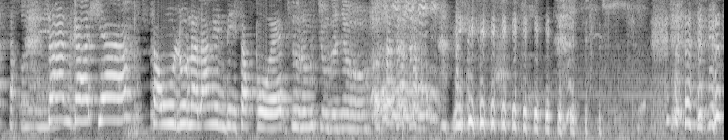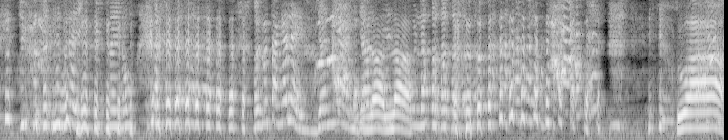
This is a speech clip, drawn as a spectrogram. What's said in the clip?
Saan ka siya? Sa ulo na lang, hindi sa puwet. Ito naman tsura niyo. Tsura niya, ipit na yung... Huwag mo tanggalin. Diyan yan. Diyan yan la. sa ulo. Wow!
